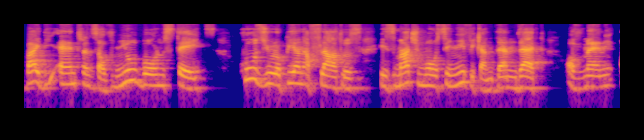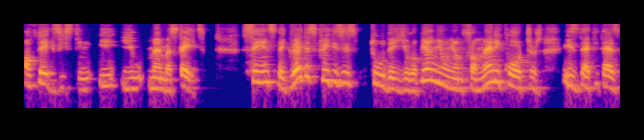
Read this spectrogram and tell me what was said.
by the entrance of newborn states whose European afflatus is much more significant than that of many of the existing EU member states. Since the greatest criticism to the European Union from many quarters is that it has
